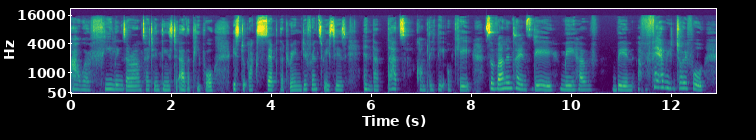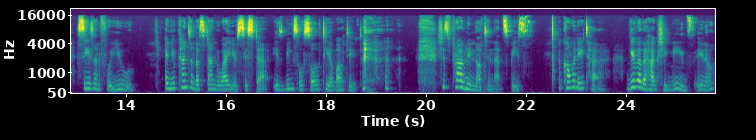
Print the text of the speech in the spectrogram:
our feelings around certain things to other people is to accept that we're in different spaces and that that's completely okay. So, Valentine's Day may have been a very joyful season for you, and you can't understand why your sister is being so salty about it. She's probably not in that space. Accommodate her, give her the hug she needs, you know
